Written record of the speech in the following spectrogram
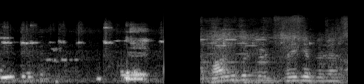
Thank you. come to try your parents.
